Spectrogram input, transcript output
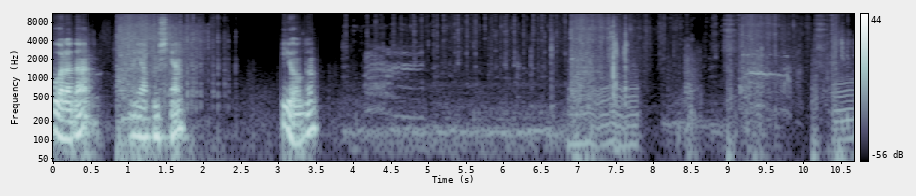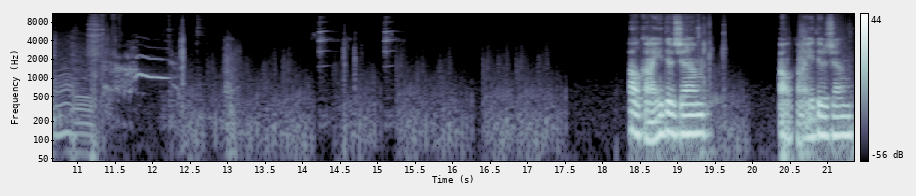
Bu arada yapmışken iyi oldu. Kalkana yedireceğim. Kalkana yedireceğim.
